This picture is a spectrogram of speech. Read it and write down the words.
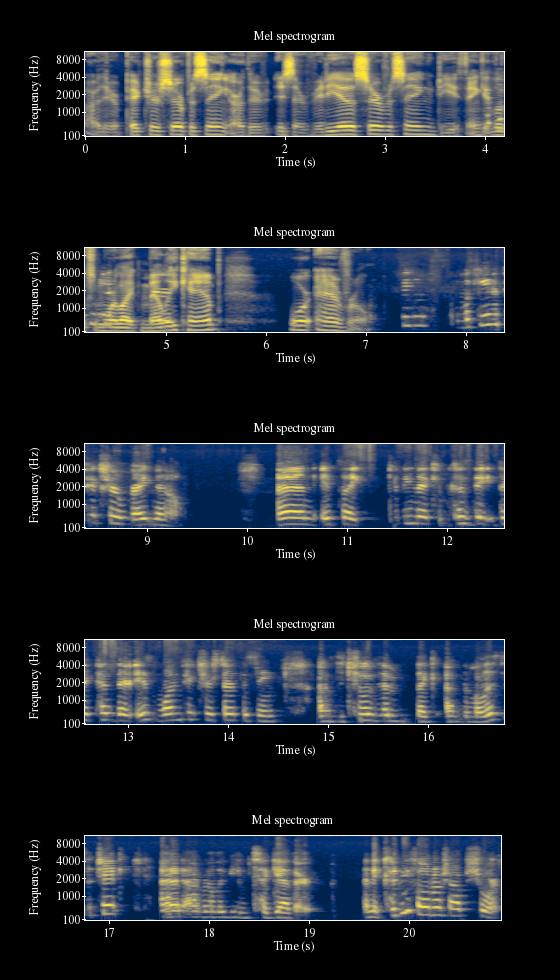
are there pictures surfacing? Are there is there videos surfacing? Do you think it looks more like Mellencamp or Avril? I'm looking at a picture right now, and it's like giving the because they because there is one picture surfacing of the two of them, like of the Melissa chick and Avril Lavigne together, and it could be Photoshop, sure,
